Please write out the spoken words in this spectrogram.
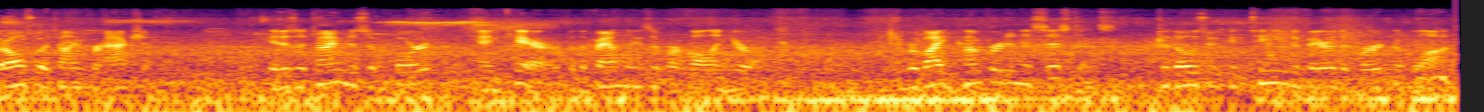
but also a time for action. It is a time to support and care for the families of our fallen heroes, to provide comfort and assistance to those who continue to bear the burden of loss.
